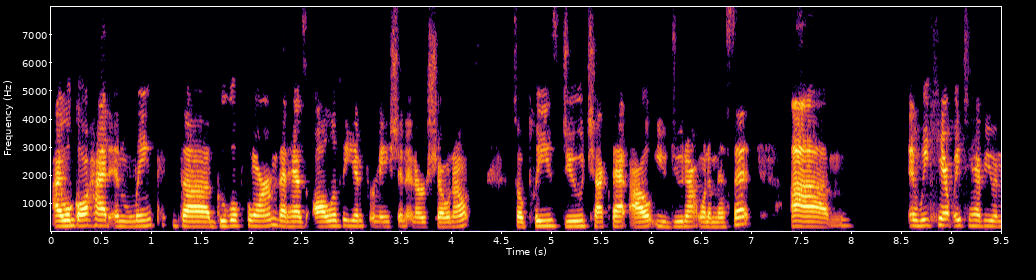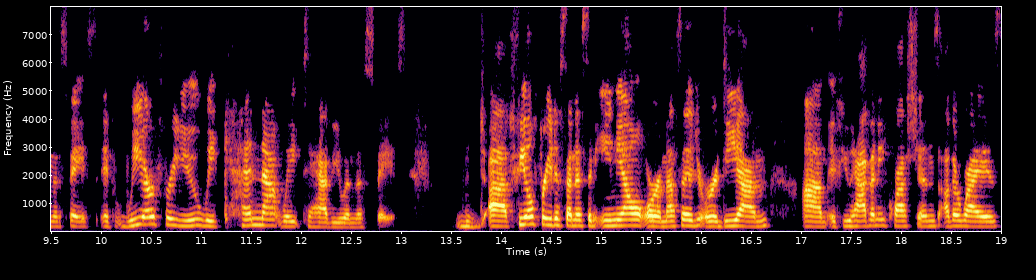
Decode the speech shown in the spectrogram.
I will go ahead and link the Google form that has all of the information in our show notes. So please do check that out. You do not want to miss it. Um, and we can't wait to have you in the space. If we are for you, we cannot wait to have you in the space. Uh, feel free to send us an email or a message or a DM um, if you have any questions. Otherwise,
